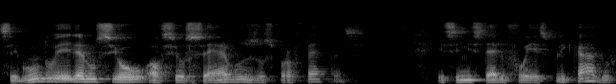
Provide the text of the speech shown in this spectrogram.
segundo ele anunciou aos seus servos, os profetas. Esse mistério foi explicado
